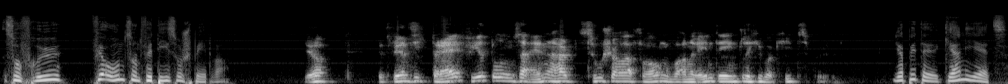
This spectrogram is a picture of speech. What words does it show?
so früh für uns und für die so spät war. Ja, jetzt werden sich drei Viertel unserer eineinhalb Zuschauer fragen, wann reden die endlich über Kitzbühel? Ja, bitte, gerne jetzt.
